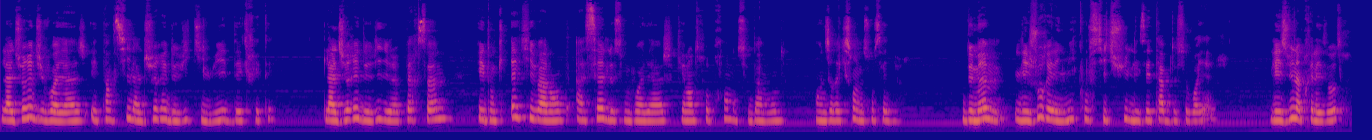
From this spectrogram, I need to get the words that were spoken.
La durée du voyage est ainsi la durée de vie qui lui est décrétée. La durée de vie de la personne est donc équivalente à celle de son voyage qu'elle entreprend dans ce bas monde en direction de son Seigneur. De même, les jours et les nuits constituent les étapes de ce voyage, les unes après les autres,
